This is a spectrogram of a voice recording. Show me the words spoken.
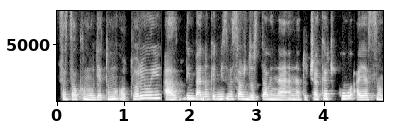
sa celkom ľudia tomu otvorili a tým pádom, keď my sme sa už dostali na, na tú čakačku a ja som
